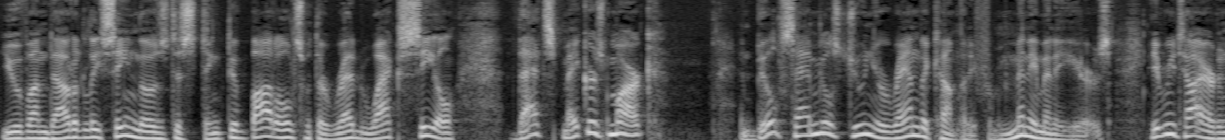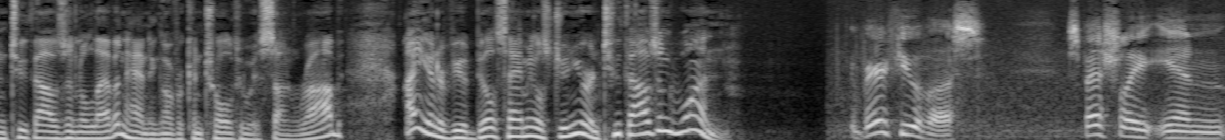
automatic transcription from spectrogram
You've undoubtedly seen those distinctive bottles with the red wax seal. That's Maker's Mark. And Bill Samuels Jr. ran the company for many, many years. He retired in 2011, handing over control to his son Rob. I interviewed Bill Samuels Jr. in 2001. Very few of us especially in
